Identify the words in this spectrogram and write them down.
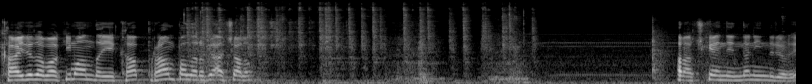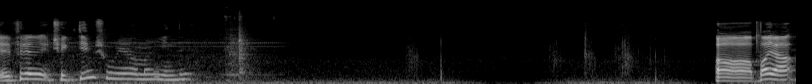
Kayda da bakayım. Mandayı kap. Rampaları bir açalım. Araç kendinden indiriyor. El freni çektiymiş mi ya hemen indi. Aa baya.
